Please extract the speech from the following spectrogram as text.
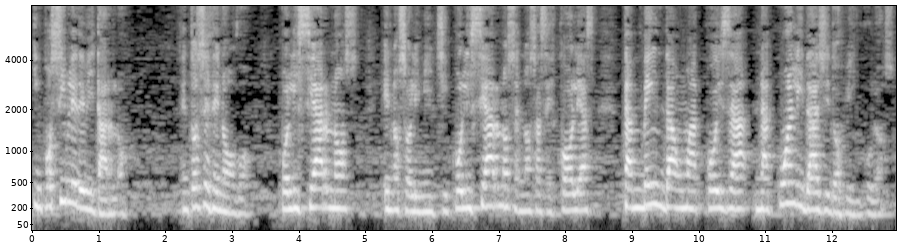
imposible de evitarlo. Entonces, de nuevo, policiarnos en los olimichi, policiarnos en nuestras escolias, también da una cosa na de dos vínculos.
